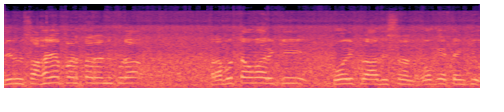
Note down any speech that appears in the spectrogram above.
మీరు సహాయపడతారని కూడా ప్రభుత్వం వారికి కోరి ప్రార్థిస్తున్నాను. ఓకే థ్యాంక్ యూ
